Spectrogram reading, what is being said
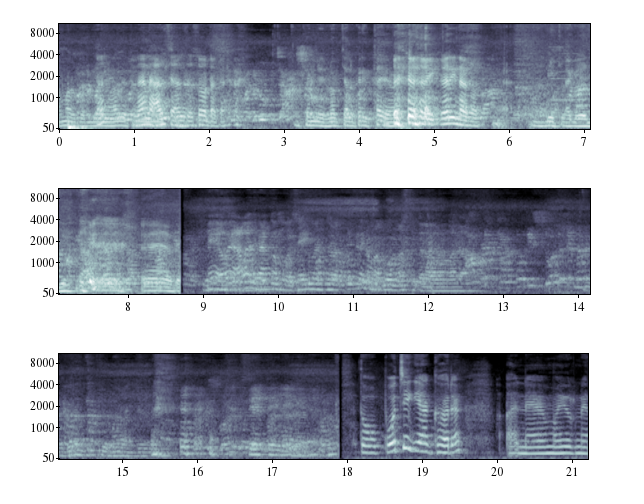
અમારું ના ના હાલશે હાલશે સો ટકા. ફેમિલી બ્લોગ ચાલુ કરી થાય કરી નાખો. બીક લાગે હજી. તો પહોંચી ગયા ઘરે અને મયુરને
